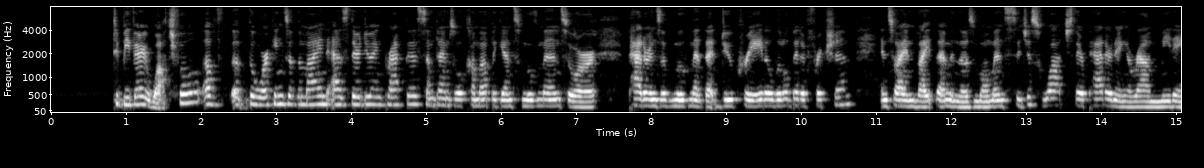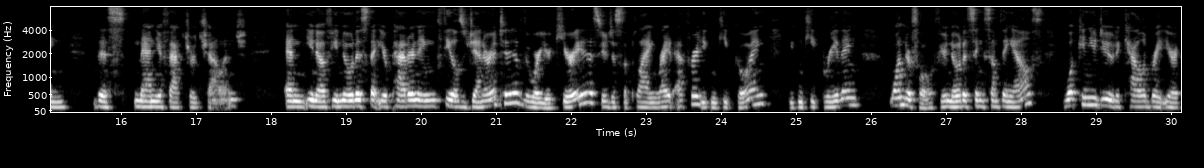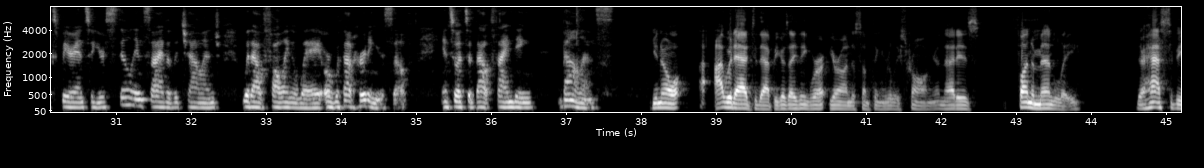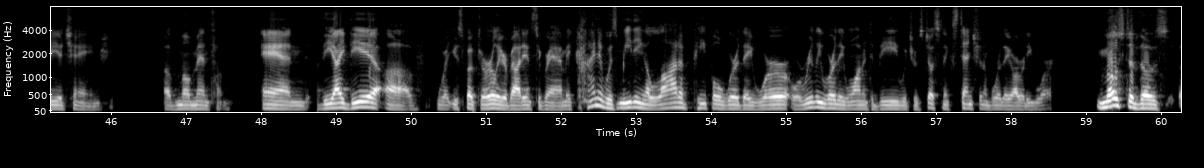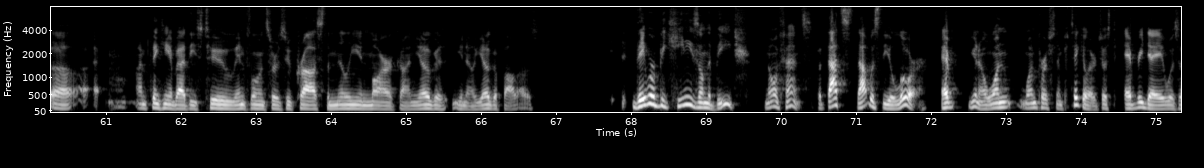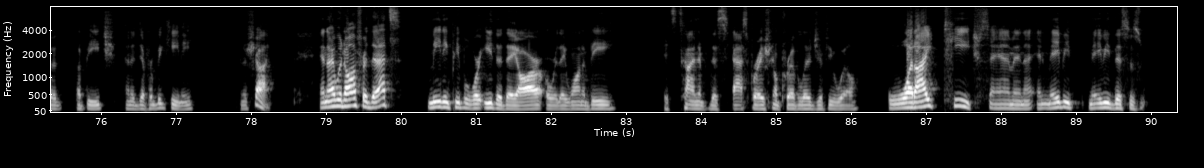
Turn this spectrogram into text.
to be very watchful of, of, the workings of the mind as they're doing practice. Sometimes we'll come up against movements or patterns of movement that do create a little bit of friction. And so I invite them in those moments to just watch their patterning around meeting this manufactured challenge. And you know, if you notice that your patterning feels generative, where you're curious, you're just applying right effort, you can keep going, you can keep breathing. Wonderful. If you're noticing something else, what can you do to calibrate your experience so you're still inside of the challenge without falling away or without hurting yourself? And so it's about finding balance. You know, I would add to that because I think we're, you're onto something really strong, and that is fundamentally there has to be a change of momentum. And the idea of what you spoke to earlier about Instagram, it kind of was meeting a lot of people where they were or really where they wanted to be, which was just an extension of where they already were. Most of those, uh, I'm thinking about these two influencers who crossed the million mark on yoga, you know, yoga follows. They were bikinis on the beach. No offense, but that's that was the allure. Every, you know, one one person in particular, just every day was a, a beach and a different bikini and a shot. And I would offer that's meeting people where either they are or where they want to be. It's kind of this aspirational privilege, if you will. What I teach, Sam, and and maybe maybe this is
